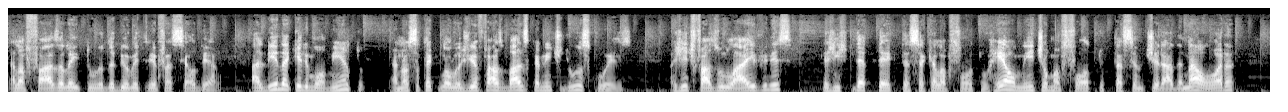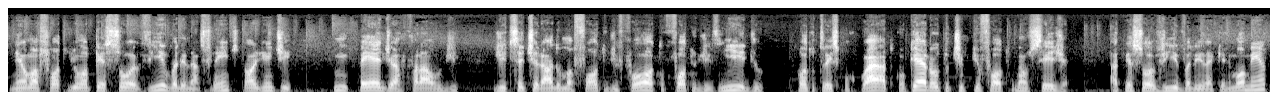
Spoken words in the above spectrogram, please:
ela faz a leitura da biometria facial dela. Ali, naquele momento, a nossa tecnologia faz basicamente duas coisas a gente faz o liveness, que a gente detecta se aquela foto realmente é uma foto que está sendo tirada na hora, né, uma foto de uma pessoa viva ali na frente, então a gente impede a fraude de ser tirada uma foto de foto, foto de vídeo, foto 3x4, qualquer outro tipo de foto que não seja a pessoa viva ali naquele momento.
